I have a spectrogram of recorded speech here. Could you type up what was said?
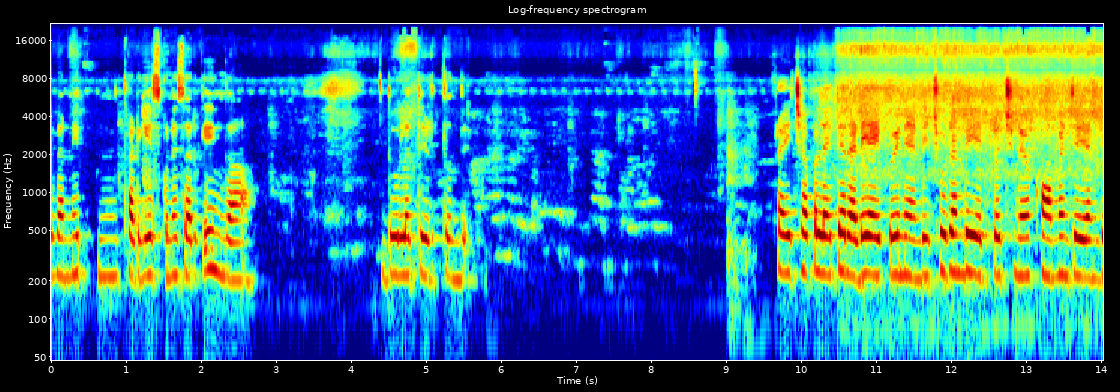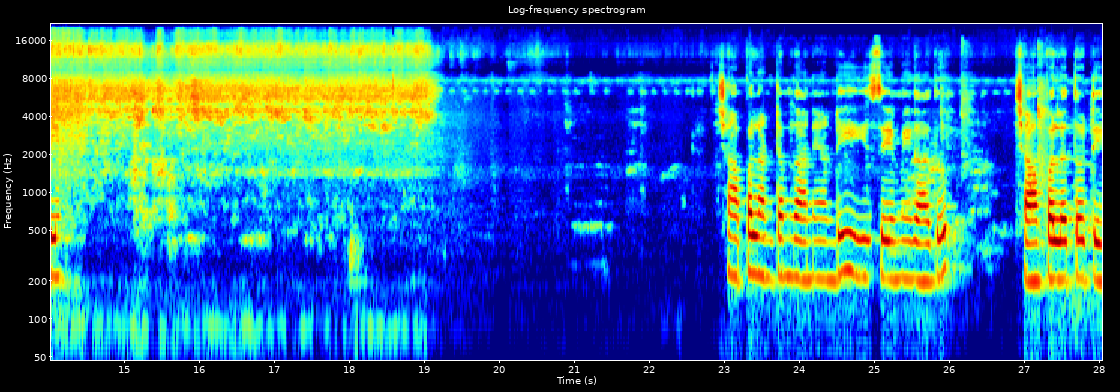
ఇవన్నీ కడిగేసుకునేసరికి ఇంకా దూల తీరుతుంది. ఫ్రై చేపలు అయితే రెడీ అయిపోయినాయండి. చూడండి ఎట్లొచ్చినాయో కామెంట్ చేయండి. చేపలు అంటాం కానీ అండి సేమీ కాదు. చేపలతోటి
